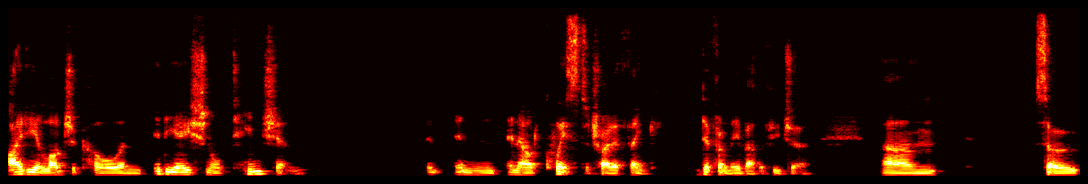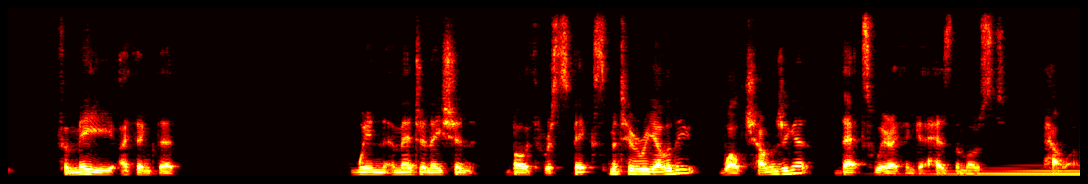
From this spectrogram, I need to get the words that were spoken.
ideological and ideational tension in, in, in our quest to try to think differently about the future. Um, so for me, I think that when imagination both respects materiality while challenging it, that's where I think it has the most power.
